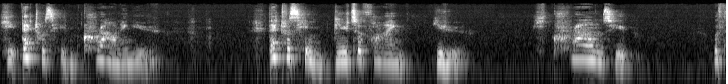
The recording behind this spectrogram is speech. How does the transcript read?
He, that was him crowning you. That was him beautifying you. He crowns you with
